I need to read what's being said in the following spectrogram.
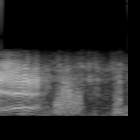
Yeah.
